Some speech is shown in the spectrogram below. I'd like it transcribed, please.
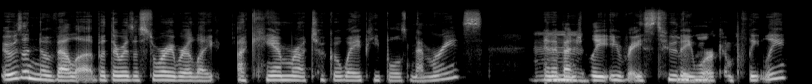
it was a novella, but there was a story where like a camera took away people's memories and Mm, eventually erased who they Mhm. were completely,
